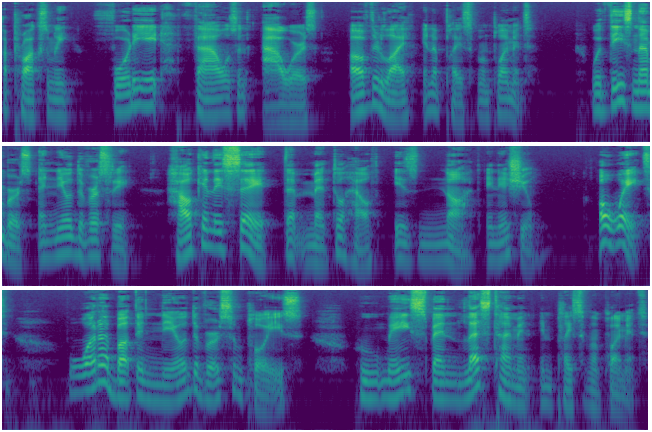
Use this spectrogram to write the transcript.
approximately 48,000 hours of their life in a place of employment. With these numbers and neurodiversity, how can they say that mental health is not an issue? Oh, wait, what about the neurodiverse employees who may spend less time in, in place of employment?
